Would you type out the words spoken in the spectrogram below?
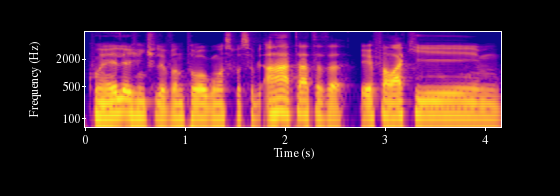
com ele, a gente levantou algumas possibilidades. Ah, tá, tá, tá. Eu ia falar que.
